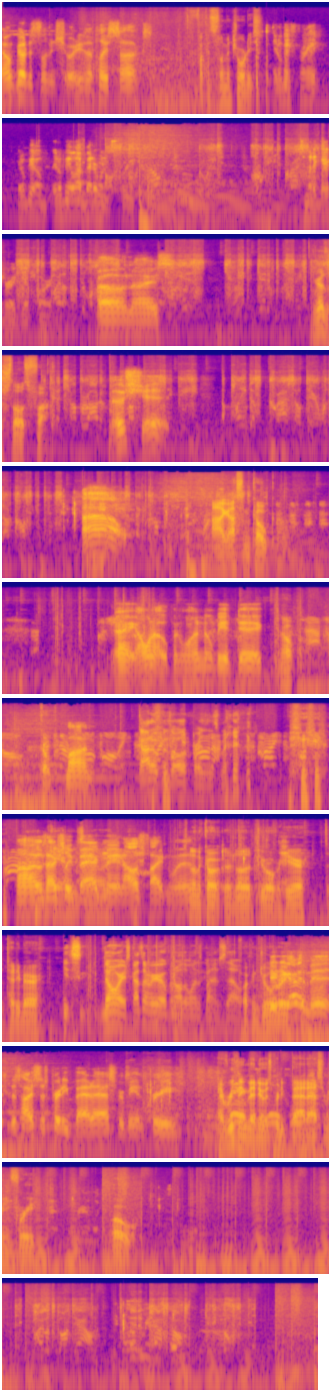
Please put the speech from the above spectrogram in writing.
Don't go to Slim and Shorty's. That place sucks. fuck Fucking Slim and Shorties. It'll be free. It'll be a, it'll be a lot better when it's free. Somebody gave her a gift card. Oh, nice. You guys are slow as fuck. No shit. Ow! I got some coke. Hey, I want to open one. Don't be a dick. Nope. Coke. Come on. God opens all the presents, man. Uh, it was actually whose they are. Bagman I was fighting with. Another coke. There's another two over here. It's a teddy bear. It's- don't worry, Scott's over here opening all the ones by himself. Fucking jewelry. Dude, jewelry. you gotta admit, this heist is pretty badass for being free. Everything they do is pretty badass for being free. Whoa.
